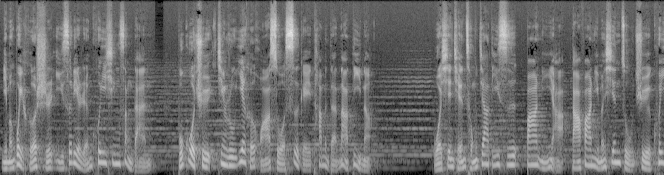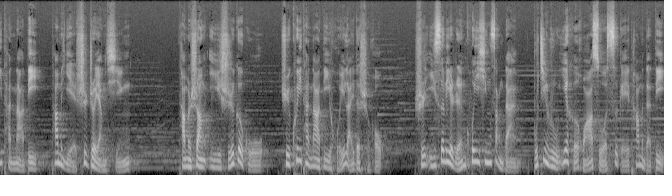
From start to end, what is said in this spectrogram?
你们为何使以色列人灰心丧胆，不过去进入耶和华所赐给他们的那地呢？我先前从加迪斯巴尼亚打发你们先祖去窥探那地。”他们也是这样行。他们上以实各谷去窥探那地，回来的时候，使以色列人灰心丧胆，不进入耶和华所赐给他们的地。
